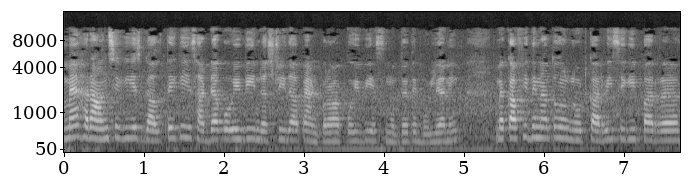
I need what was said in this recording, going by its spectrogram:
ਮੈਂ ਹੈਰਾਨ ਸੀਗੀ ਇਸ ਗੱਲ ਤੇ ਕਿ ਸਾਡਾ ਕੋਈ ਵੀ ਇੰਡਸਟਰੀ ਦਾ ਭੈਣ ਭਰਾ ਕੋਈ ਵੀ ਇਸ ਮੁੱਦੇ ਤੇ ਬੋਲਿਆ ਨਹੀਂ। ਮੈਂ ਕਾਫੀ ਦਿਨਾਂ ਤੋਂ ਨੋਟ ਕਰ ਰਹੀ ਸੀਗੀ ਪਰ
